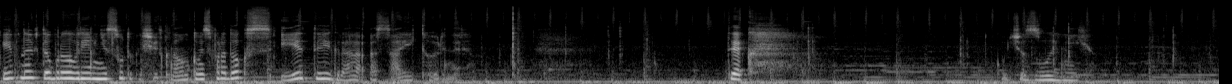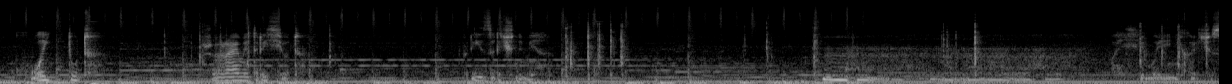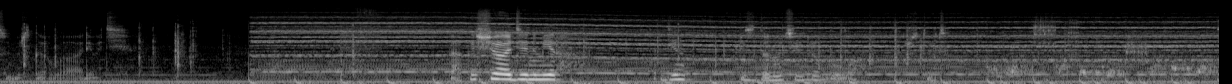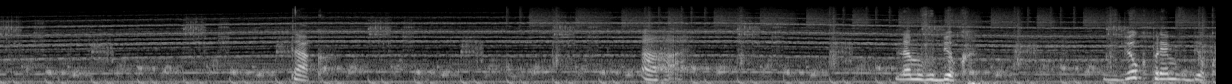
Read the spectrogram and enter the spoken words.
И вновь доброго времени суток, еще это канал Накомис Парадокс, и это игра Асай Корнер. Так. Куча злыдней. Ой, тут. Жирами трясет. Призрачными. Спасибо, я не хочу с вами разговаривать. Так, еще один мир. Один пизданутие другого. Что это? Так. Ага. Нам вбег. Вбег прям вбег.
